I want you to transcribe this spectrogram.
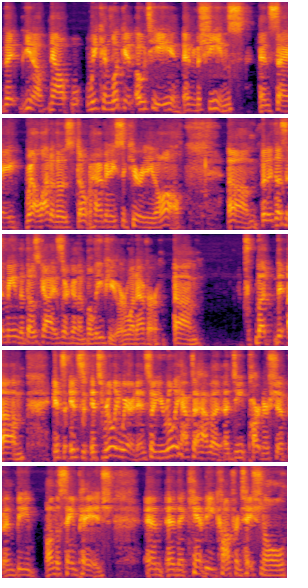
they, you know, now we can look at OT and, and machines and say, well, a lot of those don't have any security at all. Um, but it doesn't mean that those guys are going to believe you or whatever. Um, but um, it's it's it's really weird, and so you really have to have a, a deep partnership and be on the same page and and it can't be confrontational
